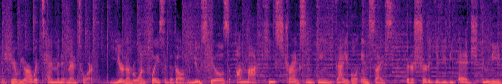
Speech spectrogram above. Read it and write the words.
And here we are with 10 Minute Mentor your number one place to develop new skills, unlock key strengths, and gain valuable insights that are sure to give you the edge you need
